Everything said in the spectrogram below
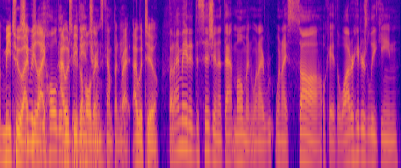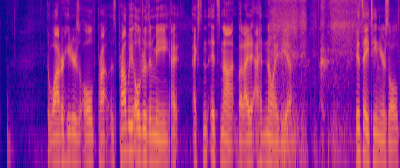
me too. I'd be like, I would be the beholden. insurance company. Right. I would too. But I made a decision at that moment when I when I saw okay the water heater's leaking, the water heater's old pro- is probably older than me. I, it's not, but I, I had no idea. it's 18 years old.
